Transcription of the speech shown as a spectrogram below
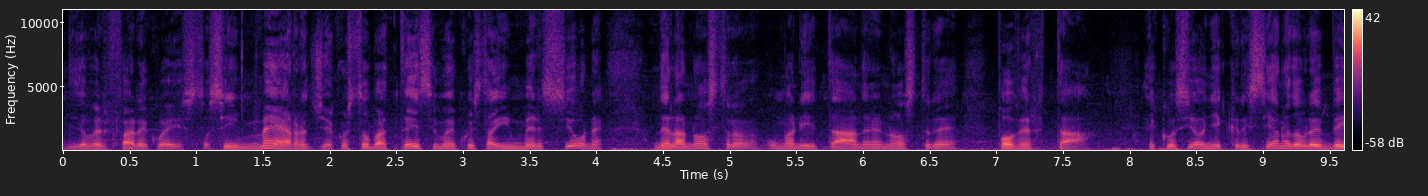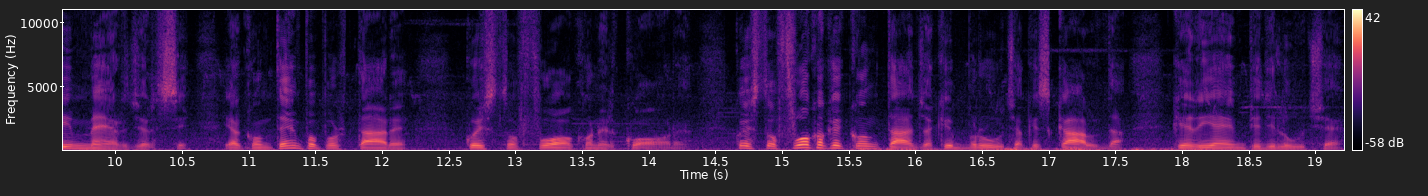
di dover fare questo, si immerge, questo battesimo e questa immersione nella nostra umanità, nelle nostre povertà. E così ogni cristiano dovrebbe immergersi e al contempo portare questo fuoco nel cuore, questo fuoco che contagia, che brucia, che scalda, che riempie di luce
